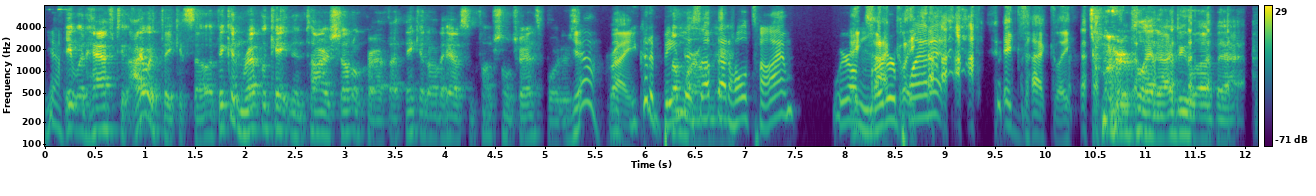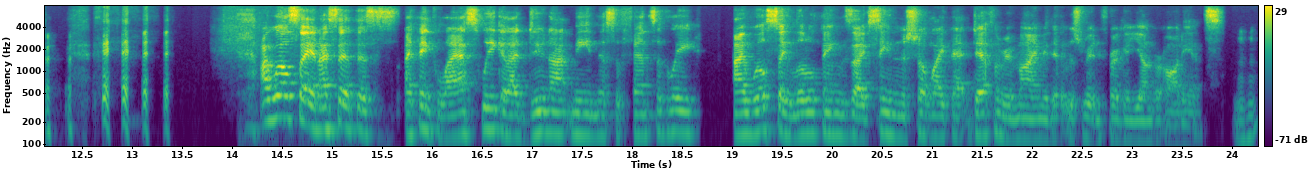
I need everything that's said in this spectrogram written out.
yeah. it would have to. I would think it so. If it can replicate an entire shuttlecraft, I think it ought to have some functional transporters. Yeah. Like, Right. you could have beamed Somewhere us up that whole time. We're on Murder Planet. exactly. Murder Planet. I do love that. I will say, and I said this, I think last week, and I do not mean this offensively. I will say little things I've seen in a show like that definitely remind me that it was written for a younger audience Mhm.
